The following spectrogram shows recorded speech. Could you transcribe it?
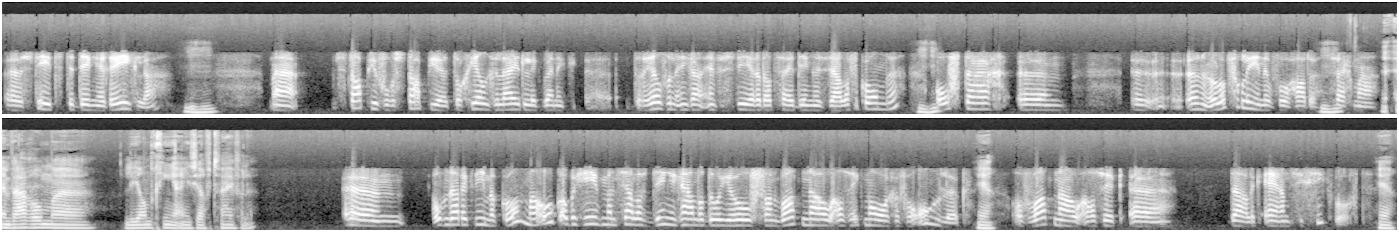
eh, steeds de dingen regelen. Maar stapje voor stapje, toch heel geleidelijk ben ik eh, er heel veel in gaan investeren dat zij dingen zelf konden. Mhm. Of daar ehm, eh, een hulpverlener voor hadden, Mhm. zeg maar. En waarom, Lian, ging je aan jezelf twijfelen? Ehm, omdat ik niet meer kon, maar ook op een gegeven moment zelfs dingen gaan er door je hoofd van wat nou als ik morgen verongeluk? Ja. Of wat nou als ik eh, dadelijk ernstig ziek word? Ja.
